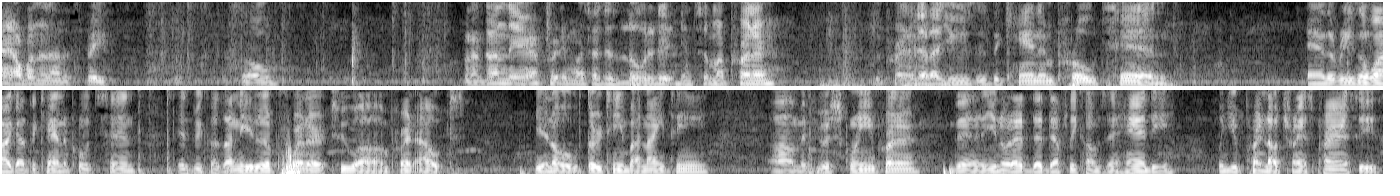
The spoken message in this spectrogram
Man, I'm running out of space. So, what I done there, pretty much I just loaded it into my printer. The printer that I use is the Canon Pro 10. And the reason why I got the Canon Pro 10 is because I needed a printer to um, print out, you know, 13 by 19. Um, if you're a screen printer, then, you know, that, that definitely comes in handy when you print out transparencies.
